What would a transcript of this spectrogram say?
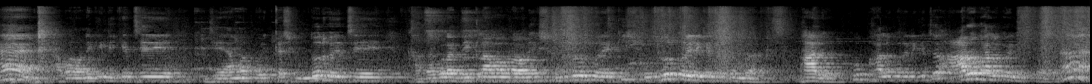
হ্যাঁ আবার অনেকে লিখেছে যে আমার পরীক্ষা সুন্দর হয়েছে, খাতাগুলো দেখলাম আমরা অনেক সুন্দর করে, কি সুন্দর করে লিখেছো তোমরা। ভালো, খুব ভালো করে লিখেছো আরও ভালো করে লিখতে হবে হ্যাঁ?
